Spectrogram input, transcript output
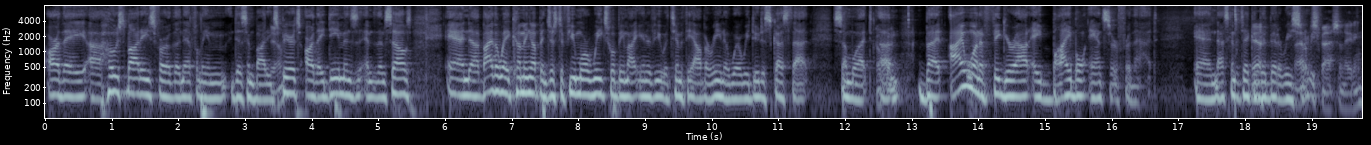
Are they uh, host bodies for the Nephilim disembodied Yeah. spirits? Are they demons in themselves? And uh, by the way, coming up in just a few more weeks will be my interview with Timothy Alberino, where we do discuss that somewhat. Um, but I want to figure out a Bible answer for that. And that's going to take a good bit of research. That'll be fascinating.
